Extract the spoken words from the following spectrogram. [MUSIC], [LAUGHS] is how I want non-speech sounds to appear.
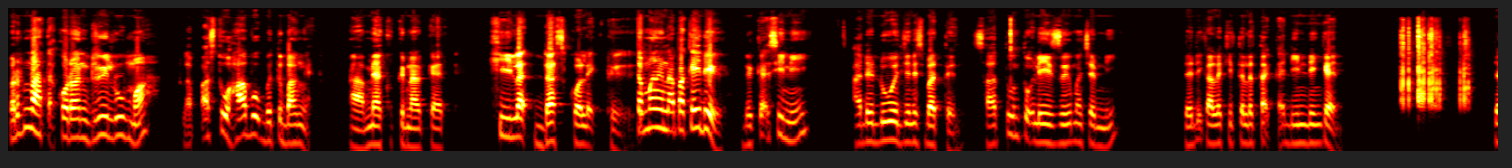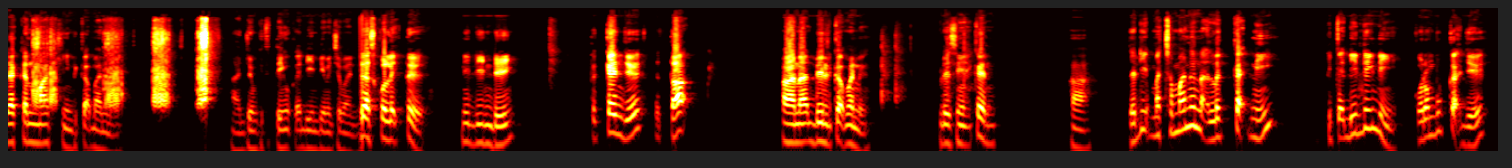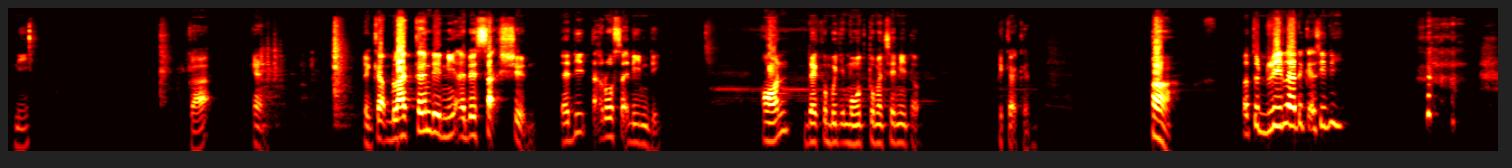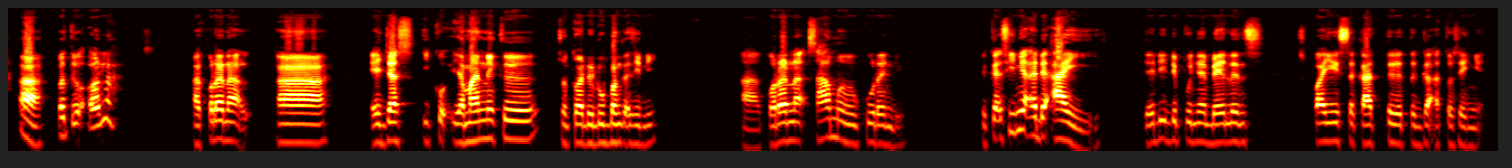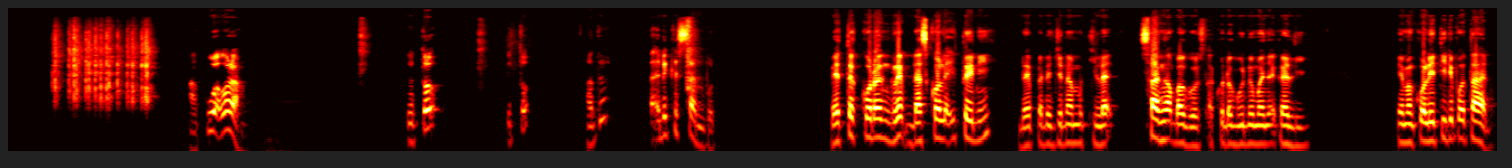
Pernah tak korang drill rumah, lepas tu habuk berterbangan? Ha, ni aku kenalkan kilat dust collector. Macam mana nak pakai dia? Dekat sini ada dua jenis button. Satu untuk laser macam ni. Jadi kalau kita letak kat dinding kan, dia akan marking dekat mana. Ha, jom kita tengok kat dinding macam mana. Dust collector. Ni dinding. Tekan je, letak. Ha, nak drill dekat mana. Boleh sengit kan? Ha. Jadi macam mana nak lekat ni dekat dinding ni? Korang buka je ni. Buka kan. Dekat belakang dia ni ada suction. Jadi tak rosak dinding. On, dia akan bunyi motor macam ni tau. Dekatkan. Ha. Lepas tu drill lah dekat sini. [LAUGHS] ha. Lepas tu on lah. Ha, korang nak uh, adjust ikut yang mana ke. Contoh ada lubang kat sini. Ha, korang nak sama ukuran dia. Dekat sini ada air. Jadi dia punya balance supaya sekata tegak atau sengit. Ha, kuat korang. Tutup. Tutup. Ha tu. Tak ada kesan pun. Better korang grab dust collector ni daripada jenama kilat. Sangat bagus. Aku dah guna banyak kali. Memang kualiti dia pun tahan.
